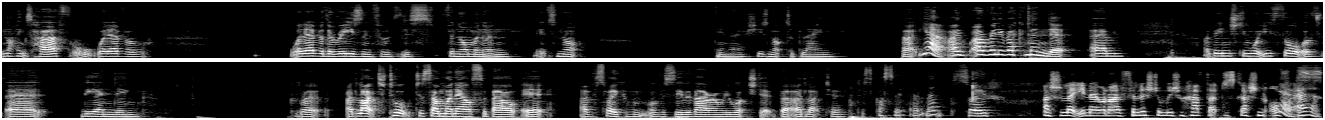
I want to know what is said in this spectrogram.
nothing's her fault. Whatever whatever the reason for this phenomenon, it's not you know she's not to blame. But yeah, I I really recommend it. Um, I'd be interesting what you thought of uh the ending because I I'd like to talk to someone else about it. I've spoken obviously with Aaron. We watched it, but I'd like to discuss it at length. So I shall let you know when I've finished and we shall have that discussion off yes, air.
